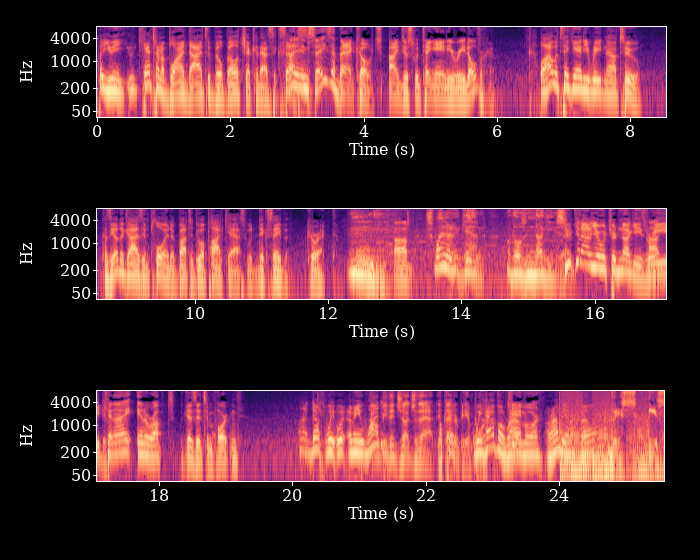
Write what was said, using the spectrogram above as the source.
But you you can't turn a blind eye to Bill Belichick and that success. I didn't say he's a bad coach. I just would take Andy Reid over him. Well, I would take Andy Reid now too, because the other guy's employed are about to do a podcast with Nick Saban. Correct. Mm. Uh, Explain it again with those nuggies. You get out of here with your nuggies, Uh, Reid. can I interrupt because it's important? Uh, don't, we, we- I mean, why? I'll do- be the judge of that. It okay, better be important. we have around Jay Moore. around the NFL. This is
